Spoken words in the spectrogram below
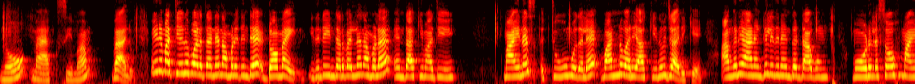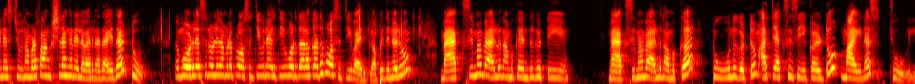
no maximum value ഇനി മറ്റേതുപോലെ തന്നെ നമ്മൾ ഇതിന്റെ ഡൊമൈൻ ഇതിന്റെ ഇന്റർവെല്ലിനെ നമ്മൾ എന്താക്കി മാറ്റി? മൈനസ് ടു മുതൽ വൺ വരെ ആക്കി എന്ന് വിചാരിക്കേ. അങ്ങനെയാണെങ്കിൽ ഇതിനെന്തുണ്ടാകും മോഡുലസ് ഓഫ് മൈനസ് ടു നമ്മുടെ ഫംഗ്ഷൻ അങ്ങനെയല്ല വരുന്നത്? അതായത് ടു. മോഡുലസിനുള്ളിൽ നമ്മൾ പോസിറ്റീവ് നെഗറ്റീവ് കൊടുത്താലൊക്കെ അത് പോസിറ്റീവ് ആയിരിക്കും. അപ്പോൾ ഇതിനൊരു മാക്സിമം വാല്യൂ നമുക്ക് എന്ത് കിട്ടി? മാക്സിമം വാല്യൂ നമുക്ക് ടൂന്ന് കിട്ടും. At x is equal to minus ടൂവിൽ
